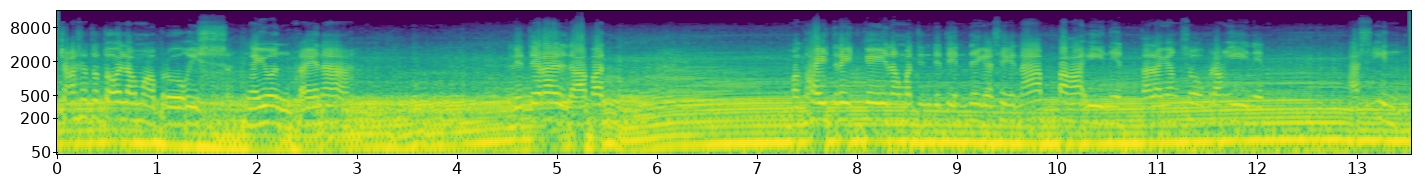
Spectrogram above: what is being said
Tsaka sa totoo lang mga brokis ngayon tayo na. Literal dapat mag-hydrate kayo ng matindi-tindi kasi napakainit. Talagang sobrang init. As in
